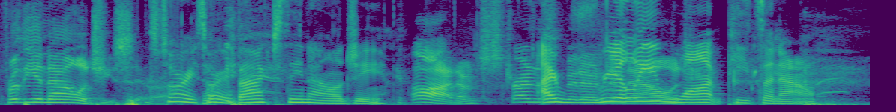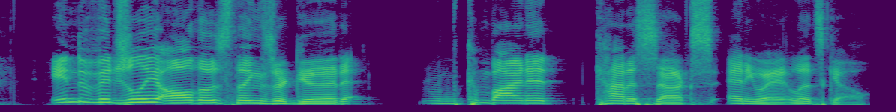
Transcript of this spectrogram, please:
For the analogy, Sarah. Sorry, sorry. Back to the analogy. God, I'm just trying to. I spit out an really want pizza now. individually all those things are good combine it kind of sucks anyway let's go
